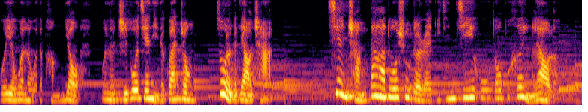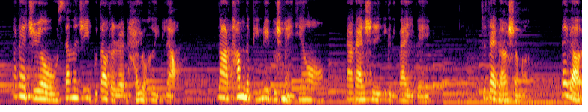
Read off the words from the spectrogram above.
我也问了我的朋友，问了直播间里的观众，做了个调查，现场大多数的人已经几乎都不喝饮料了，大概只有三分之一不到的人还有喝饮料。那他们的频率不是每天哦，大概是一个礼拜一杯，这代表什么？代表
